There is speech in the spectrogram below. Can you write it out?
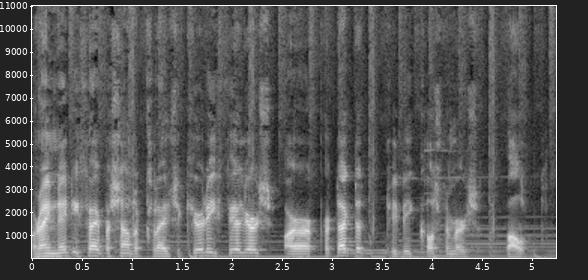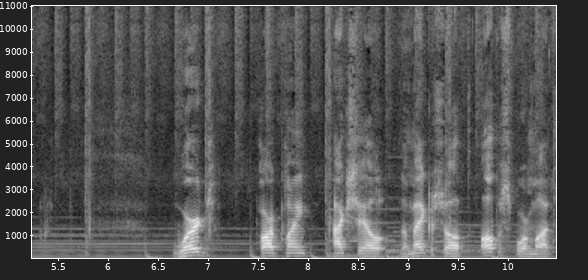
Around 95% of cloud security failures are predicted to be customers' fault. Word, PowerPoint, Excel, the Microsoft Office formats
